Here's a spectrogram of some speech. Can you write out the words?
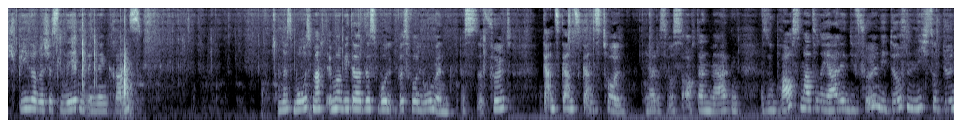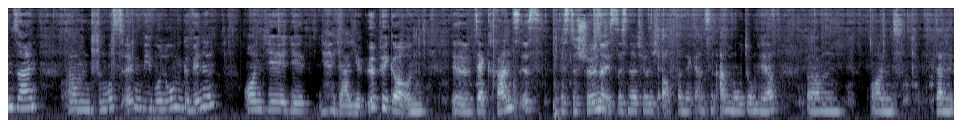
spielerisches Leben in den Kranz. Und das Moos macht immer wieder das, das Volumen. Es füllt ganz, ganz, ganz toll. Ja, das wirst du auch dann merken. Also du brauchst Materialien, die füllen, die dürfen nicht so dünn sein. Ähm, du musst irgendwie Volumen gewinnen. Und je, je, ja, je üppiger und äh, der Kranz ist, desto schöner ist es natürlich auch von der ganzen Anmutung her. Ähm, und dann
